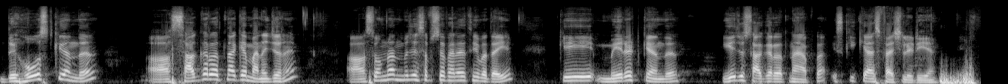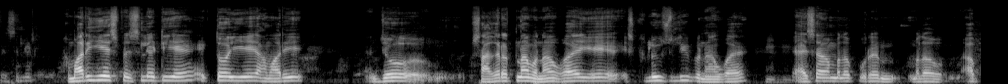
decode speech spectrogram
द होस्ट के अंदर आ, सागर रत्ना के मैनेजर हैं। सोमनाथ मुझे सबसे पहले तो ये बताइए कि मेरठ के अंदर ये जो सागर रत्ना है आपका इसकी क्या स्पेशलिटी है? हमारी ये स्पेशलिटी है एक तो ये हमारी जो सागर रत्ना बना हुआ है ये एक्सक्लूसिवली बना हुआ है। ऐसा मतलब पूरे मतलब आप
